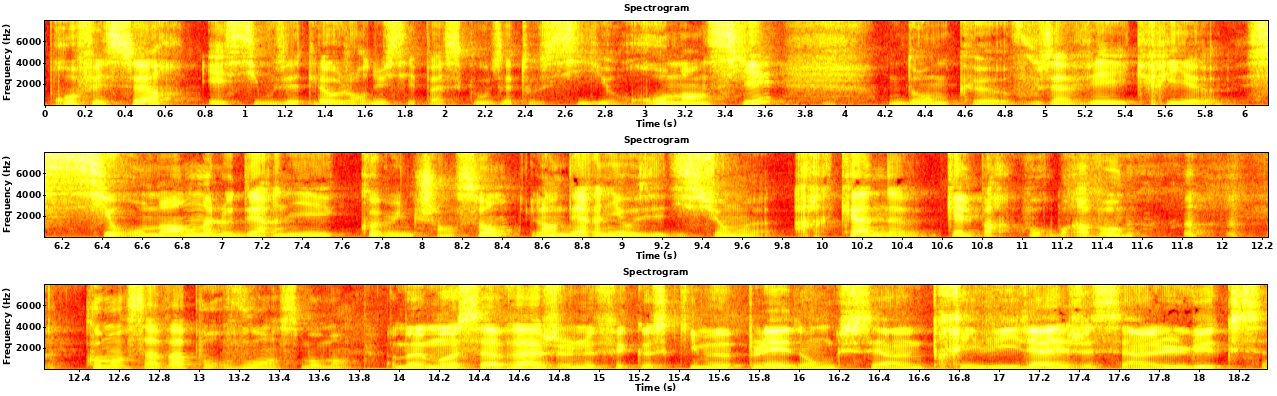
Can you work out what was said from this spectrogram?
professeur, et si vous êtes là aujourd'hui, c'est parce que vous êtes aussi romancier. Donc euh, vous avez écrit euh, six romans, le dernier comme une chanson, l'an dernier aux éditions euh, Arcane. Quel parcours, bravo. Comment ça va pour vous en ce moment? Ah ben Moi ça va, je ne fais que ce qui me plaît, donc c'est un privilège, c'est un luxe,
